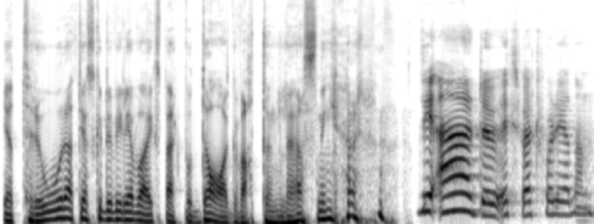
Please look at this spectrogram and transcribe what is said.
Jag tror att jag skulle vilja vara expert på dagvattenlösningar. Det är du expert på redan.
